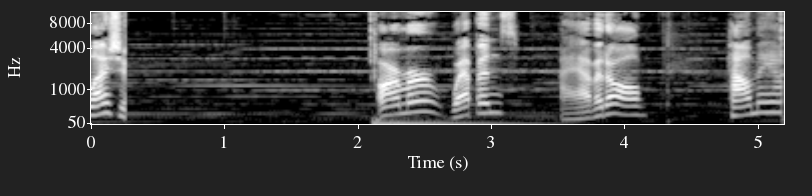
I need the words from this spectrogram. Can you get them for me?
Pleasure. Armor, weapons, I have it all. How may I?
